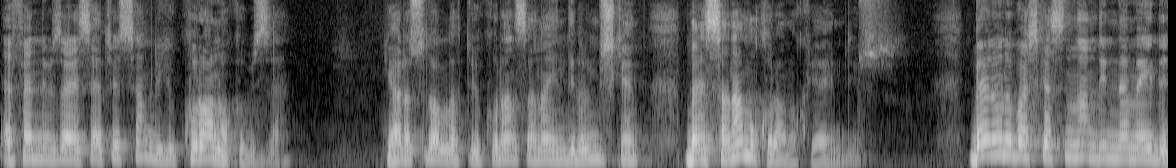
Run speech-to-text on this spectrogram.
Efendimiz Aleyhisselatü Vesselam diyor ki Kur'an oku bize. Ya Resulallah diyor Kur'an sana indirilmişken ben sana mı Kur'an okuyayım diyor. Ben onu başkasından dinlemeyi de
